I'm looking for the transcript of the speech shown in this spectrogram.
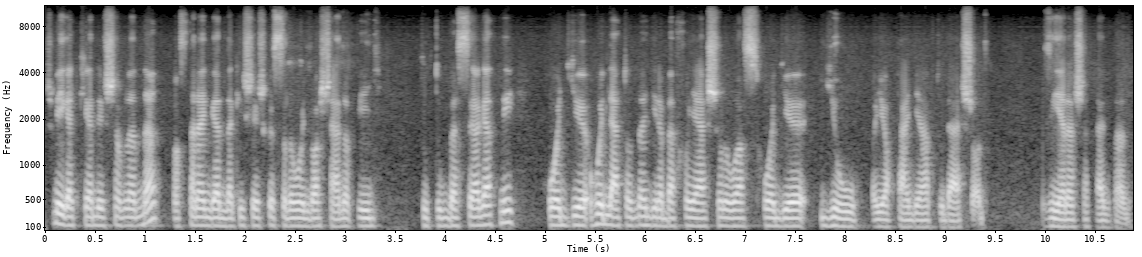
És még egy kérdésem lenne, aztán engednek is, és köszönöm, hogy vasárnap így tudtuk beszélgetni, hogy hogy látod, mennyire befolyásoló az, hogy jó a japán nyelvtudásod az ilyen esetekben?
